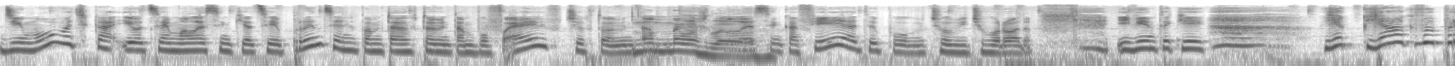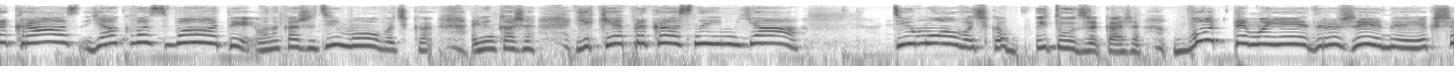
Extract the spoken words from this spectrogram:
дюймовочка, і оцей малесенький оцей принц, я не пам'ятаю, хто він там був ельф, чи хто він Ну, там неважливо. малесенька фея, типу чоловічого роду. І він такий. Як, як ви прекрасні, як вас звати? Вона каже, Дімовочка. А він каже, яке прекрасне ім'я. Дімовочка, і тут же каже: будьте моєю дружиною. Якщо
